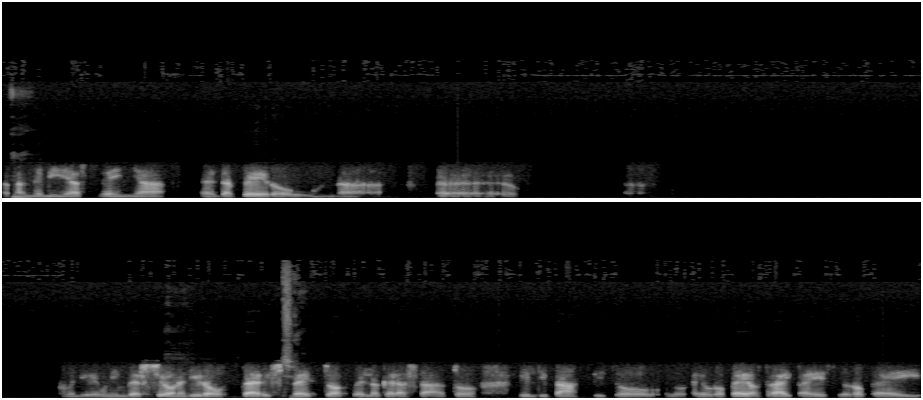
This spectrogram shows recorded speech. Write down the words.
La mm. pandemia segna eh, davvero un, eh, dire, un'inversione di rotta rispetto a quello che era stato il dibattito eh, europeo tra i paesi europei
